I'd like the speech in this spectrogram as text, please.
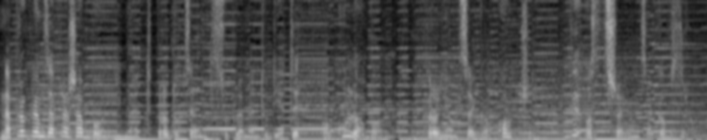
Na program zaprasza Bonimet, producent suplementu diety Okulobon, chroniącego oczy, wyostrzającego wzrok.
